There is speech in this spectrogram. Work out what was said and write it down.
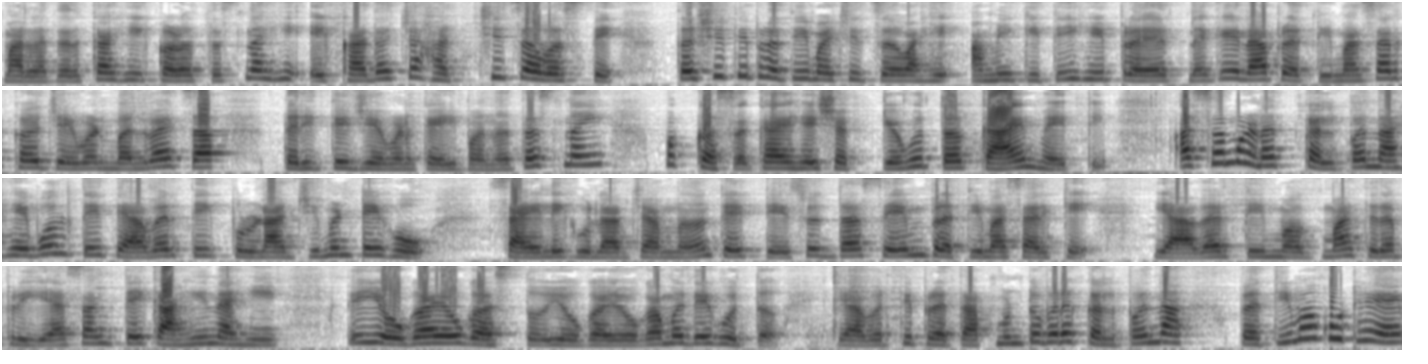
मला तर काही कळतच नाही. एखाद्याच्या हातची चव असते. तशी ती प्रतिमाची चव आहे. आम्ही कितीही प्रयत्न केला प्रतिमासारखं जेवण बनवायचा तरी ते जेवण काही बनतच नाही. मग कसं काय हे शक्य होतं? काय माहिती? असं म्हणत कल्पना हे बोलते. त्यावरती पूर्णाजी म्हणते हो सायली गुलाबजाम बनवते ते सुद्धा सेम प्रतिमासारखे. यावरती मग मात्र प्रिया सांगते काही नाही. ते योगायोग असतो. योगायोगामध्ये होतं. यावरती प्रताप म्हणतो बरं कल्पना. प्रतिमा कुठे आहे?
